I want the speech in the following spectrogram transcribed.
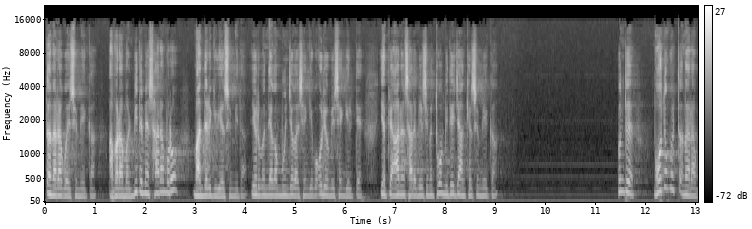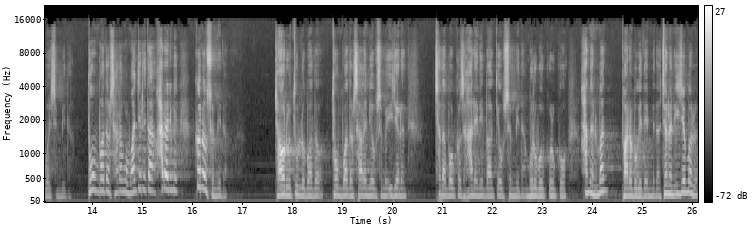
떠나라고 했습니까? 아브라함을 믿음의 사람으로 만들기 위해서입니다. 여러분, 내가 문제가 생기고 어려움이 생길 때 옆에 아는 사람이 있으면 도움이 되지 않겠습니까? 근데 모든 걸 떠나라고 했습니다. 도움받을 사람을 완전히 다 하나님이 끊었습니다. 좌우를 둘러봐도 도움받을 사람이 없으면 이제는 쳐다볼 것은 하나님밖에 없습니다. 무릎을 꿇고 하늘만 바라보게 됩니다. 저는 이 점을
